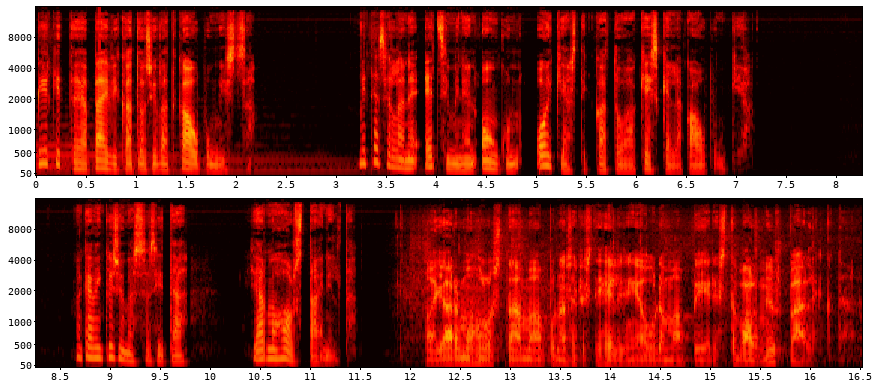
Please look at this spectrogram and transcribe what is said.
Birgitta ja Päivi katosivat kaupungissa. Mitä sellainen etsiminen on, kun oikeasti katoaa keskellä kaupunkia? Mä kävin kysymässä sitä Jarmo Holsteinilta. Mä oon Jarmo Holstein, mä oon Punaiseristi Helsingin ja Uudenmaan piiristä valmiuspäällikkö täällä.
